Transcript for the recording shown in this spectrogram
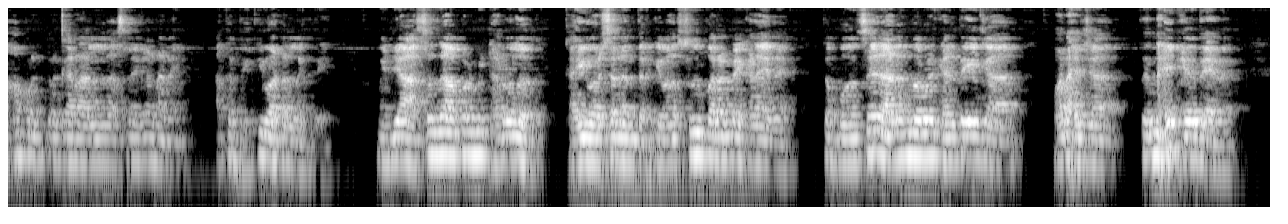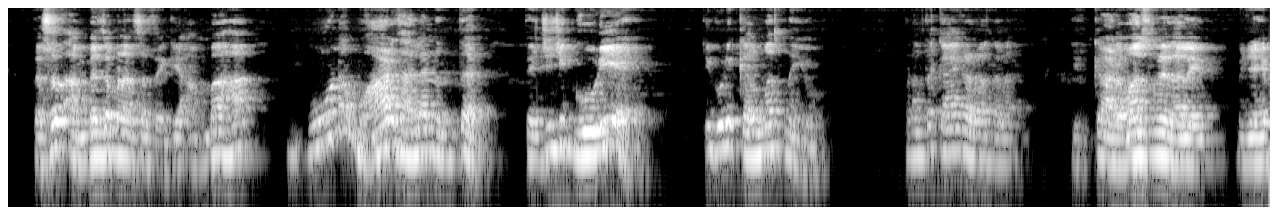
हा पण प्रकार आलेला असल्याकारणाने आता भीती वाटायला लागते. म्हणजे असं जर आपण मी ठरवलं काही वर्षानंतर किंवा मला सूरपरंब्या खेळायचं आहे तर बोनसाय झाडांबरोबर खेळता येईल का? वडाच्या तर नाही खेळता येणार. तसंच आंब्याचं पण असंच आहे की आंबा हा पूर्ण वाढ झाल्यानंतर त्याची जी गोडी आहे ती गोडी कलमात नाही हो. पण आता काय करणार त्याला इतकं ॲडव्हान्समध्ये झाले म्हणजे हे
